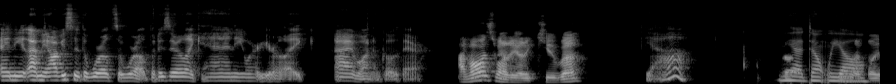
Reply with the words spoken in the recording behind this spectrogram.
Any, I mean, obviously the world's the world, but is there like anywhere you're like, I want to go there? I've always wanted to go to Cuba. Yeah. Yeah, don't we One of my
